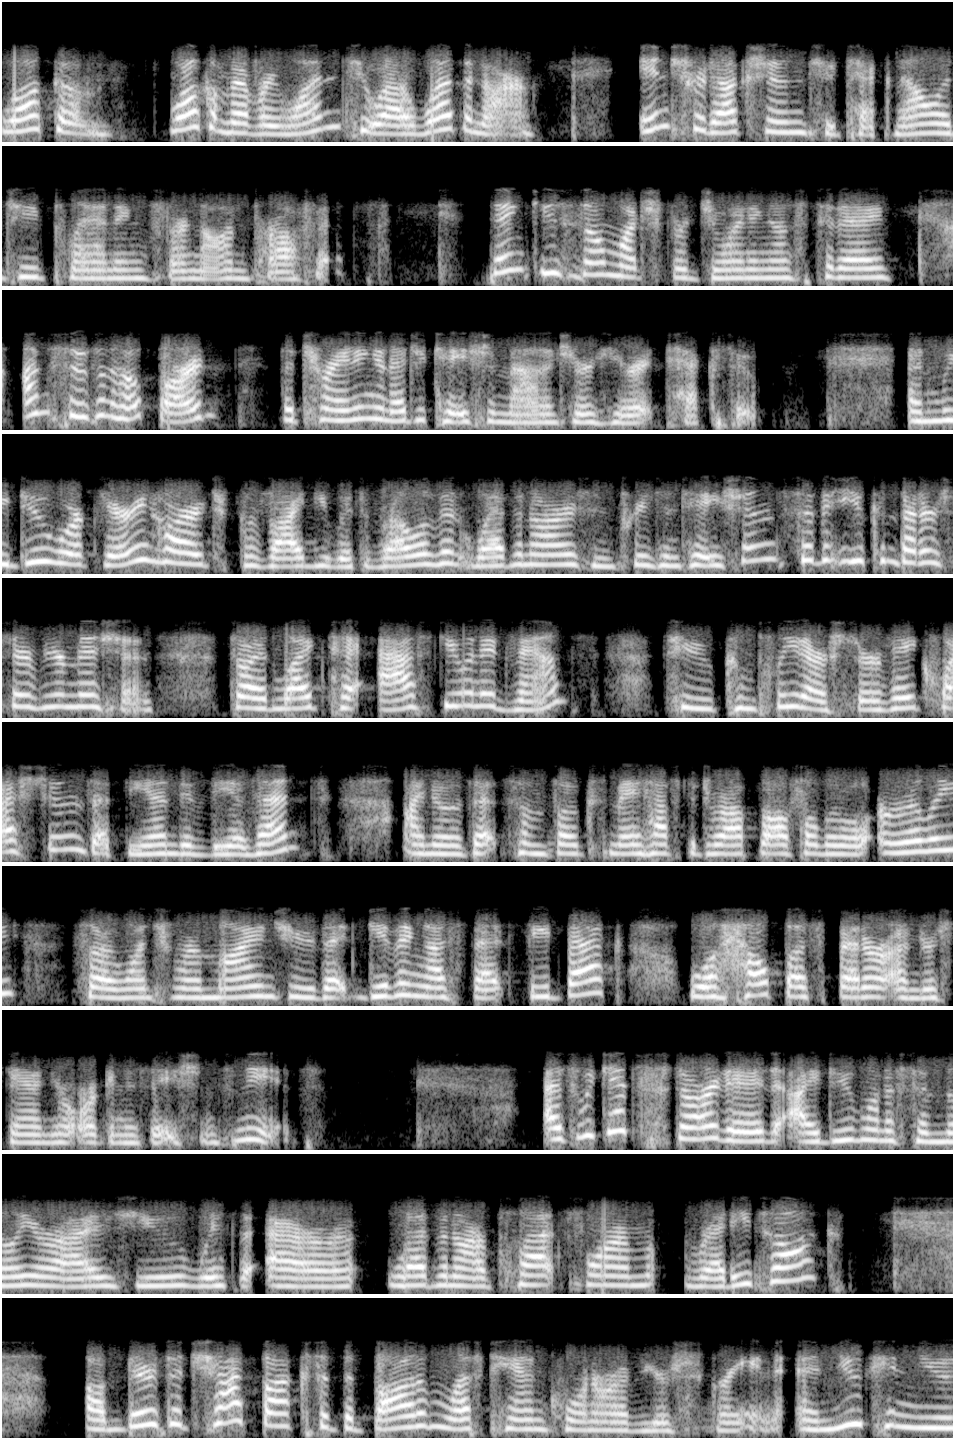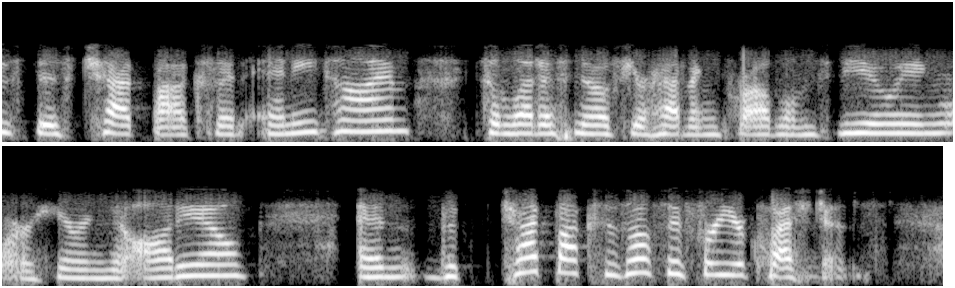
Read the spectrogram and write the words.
Welcome. Welcome everyone to our webinar, Introduction to Technology Planning for Nonprofits. Thank you so much for joining us today. I'm Susan Hope Bard, the Training and Education Manager here at TechSoup. And we do work very hard to provide you with relevant webinars and presentations so that you can better serve your mission. So I'd like to ask you in advance to complete our survey questions at the end of the event. I know that some folks may have to drop off a little early, so I want to remind you that giving us that feedback will help us better understand your organization's needs. As we get started, I do want to familiarize you with our webinar platform ReadyTalk. Um, there's a chat box at the bottom left-hand corner of your screen, and you can use this chat box at any time to let us know if you're having problems viewing or hearing the audio. And the chat box is also for your questions.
